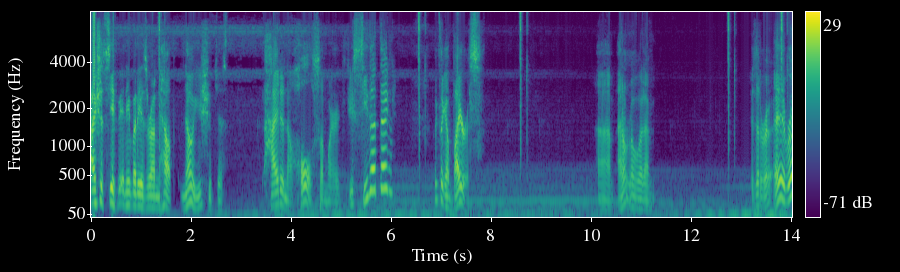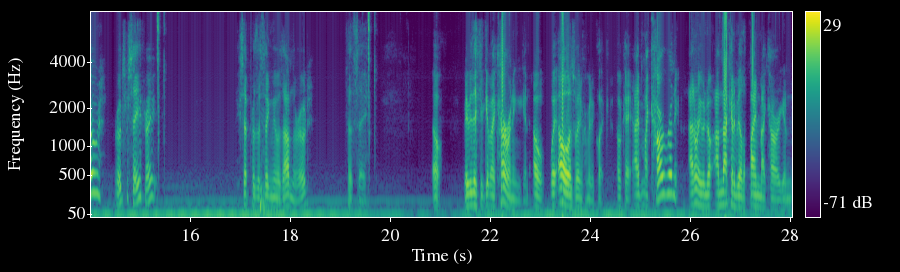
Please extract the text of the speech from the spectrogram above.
I should see if anybody is around to help. No, you should just hide in a hole somewhere. Did you see that thing? Looks like a virus. Um, I don't know what I'm. Is that a road? Hey, road. Roads are safe, right? Except for the thing that was on the road. That say? Oh, Maybe they could get my car running again. Oh, wait. Oh, I was waiting for me to click. Okay. I, my car running? I don't even know. I'm not going to be able to find my car again.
